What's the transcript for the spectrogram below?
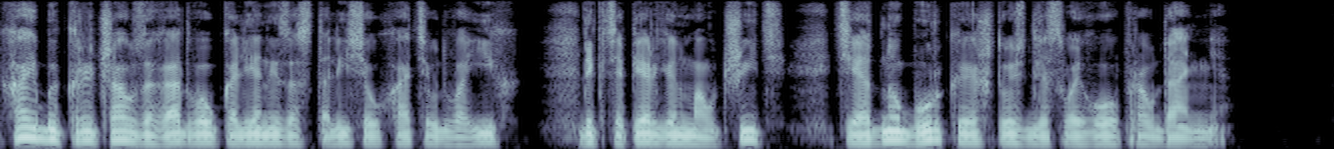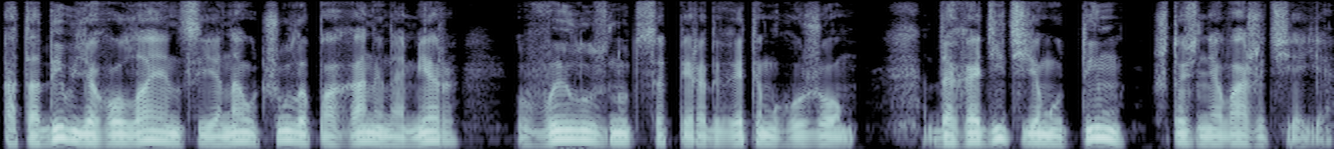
Хай бы крычаў загадваў калены засталіся ў хаце ўдваіх дык цяпер ён маўчыць ці адно буркае штось для свайго апраўдання. А тады ў яго лаянцы яна ўчула паганы намер вылузнуцца перад гэтым гужом дагадзіць яму тым што зняважыць яе.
